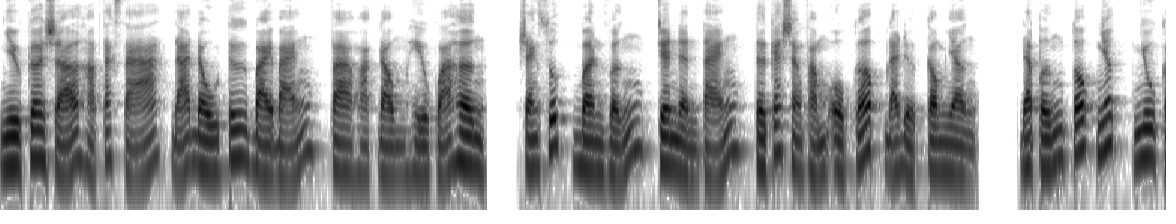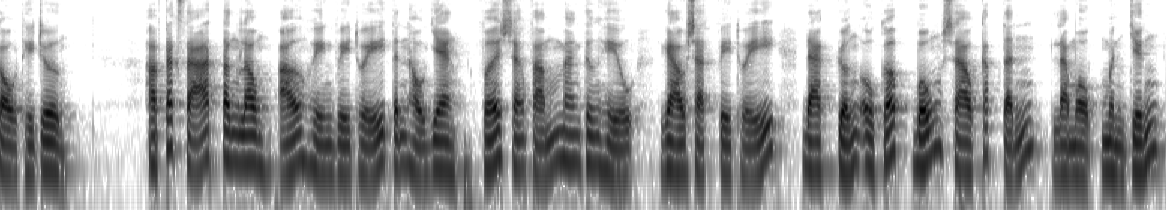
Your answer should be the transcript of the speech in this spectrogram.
nhiều cơ sở hợp tác xã đã đầu tư bài bản và hoạt động hiệu quả hơn, sản xuất bền vững trên nền tảng từ các sản phẩm ô cốp đã được công nhận, đáp ứng tốt nhất nhu cầu thị trường. Hợp tác xã Tân Long ở huyện Vị Thủy, tỉnh Hậu Giang với sản phẩm mang thương hiệu gạo sạch Vị Thủy đạt chuẩn ô cốp 4 sao cấp tỉnh là một minh chứng.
